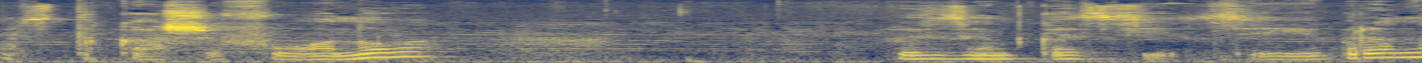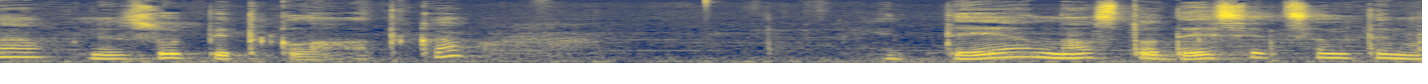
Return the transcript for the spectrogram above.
Ось така шифонова. Резинка зібрана, внизу підкладка. Йде на 110 см.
